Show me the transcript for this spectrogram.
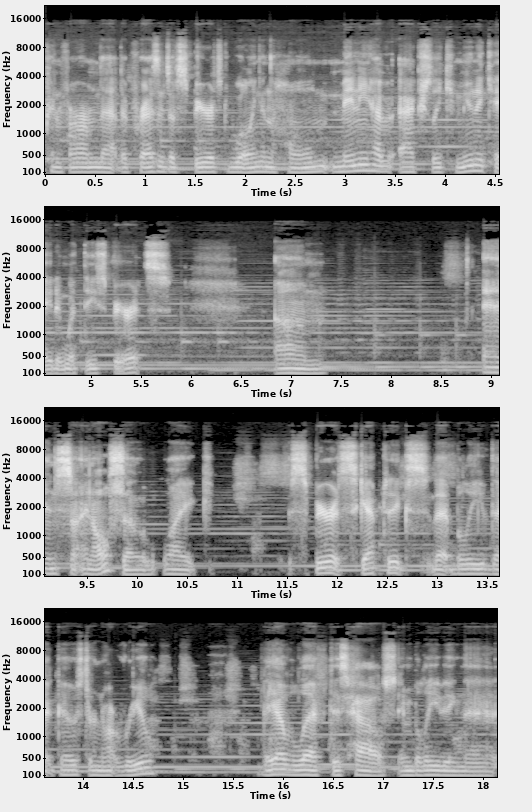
confirmed that the presence of spirits dwelling in the home, many have actually communicated with these spirits. Um, and so, and also like spirit skeptics that believe that ghosts are not real, they have left this house in believing that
